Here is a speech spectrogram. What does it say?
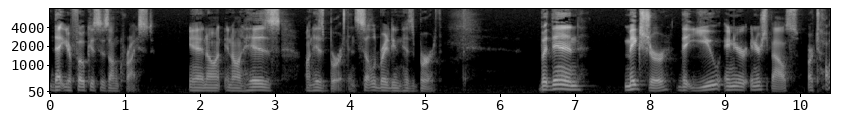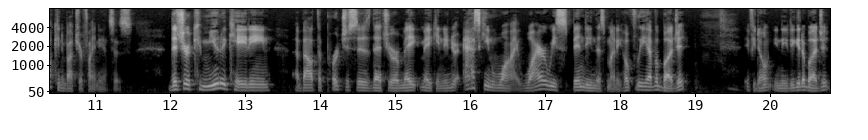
that your focus is on Christ and on and on his on his birth and celebrating his birth. But then make sure that you and your your spouse are talking about your finances, that you're communicating about the purchases that you're make, making, and you're asking why. Why are we spending this money? Hopefully, you have a budget. If you don't, you need to get a budget,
